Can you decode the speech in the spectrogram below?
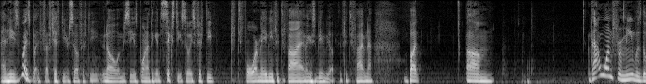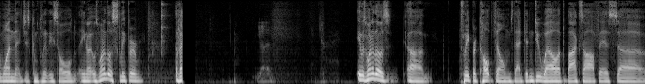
And he's well, he's about fifty or so, fifty. No, let me see. He was born I think in sixty, so he's 50, 54 maybe, fifty five. I guess he'd be up fifty five now. But um, that one for me was the one that just completely sold. You know, it was one of those sleeper events. It was one of those. Uh, sleeper cult films that didn't do well at the box office. Uh,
